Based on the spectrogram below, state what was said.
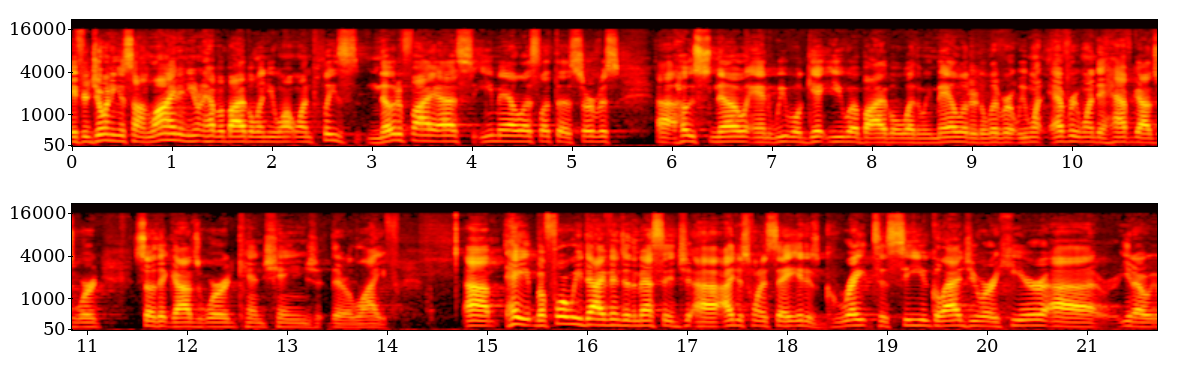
If you're joining us online and you don't have a Bible and you want one, please notify us, email us, let the service uh, hosts know, and we will get you a Bible, whether we mail it or deliver it. We want everyone to have God's Word so that God's Word can change their life. Uh, hey, before we dive into the message, uh, I just want to say it is great to see you. Glad you are here. Uh, you know,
